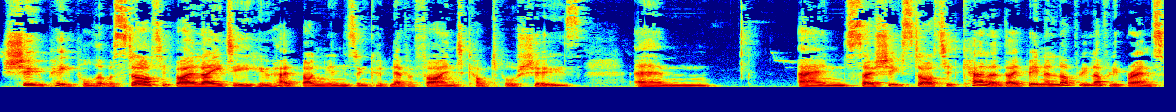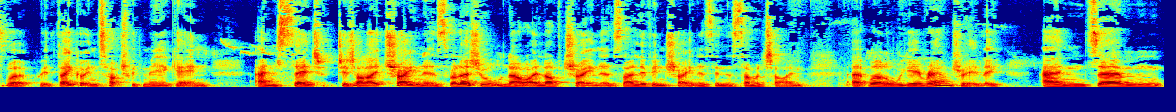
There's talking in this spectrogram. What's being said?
shoe people that were started by a lady who had bunions and could never find comfortable shoes. Um, and so she started Calla. They've been a lovely, lovely brand to work with. They got in touch with me again and said, did I like trainers? Well, as you all know, I love trainers. I live in trainers in the summertime, uh, well, all year round, really. And um,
